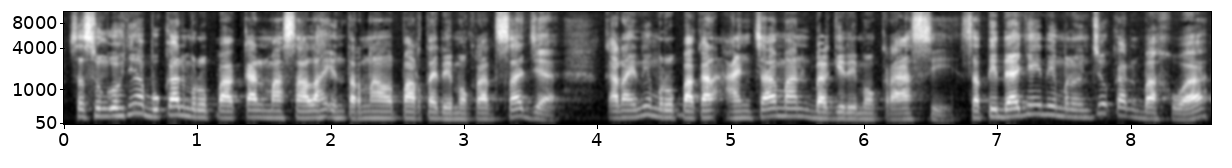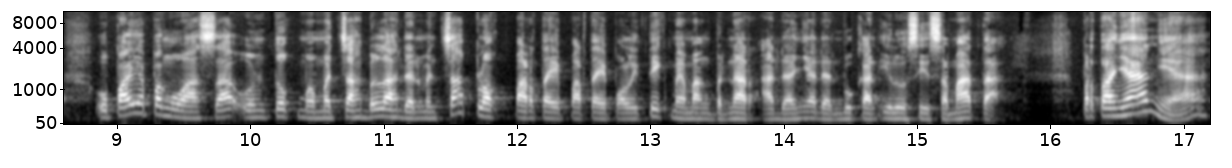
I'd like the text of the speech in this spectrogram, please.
sesungguhnya bukan merupakan masalah internal Partai Demokrat saja, karena ini merupakan ancaman bagi demokrasi. Setidaknya ini menunjukkan bahwa upaya penguasa untuk memecah belah dan mencaplok partai-partai politik memang benar adanya dan bukan ilusi semata. Pertanyaannya,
